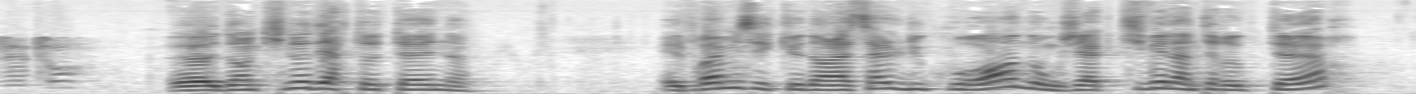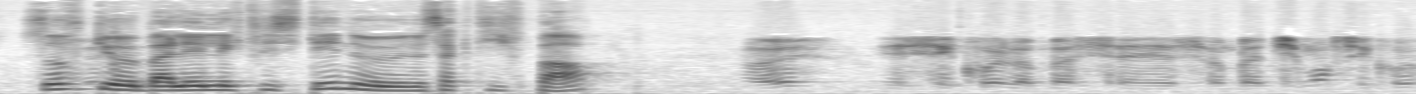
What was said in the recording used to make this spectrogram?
Vous êtes où euh, dans Kino d'Ertoten. Et le problème, c'est que dans la salle du courant, donc j'ai activé l'interrupteur, sauf que bah, l'électricité ne, ne s'active pas. Ouais. Et c'est quoi là-bas C'est un bâtiment, c'est quoi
